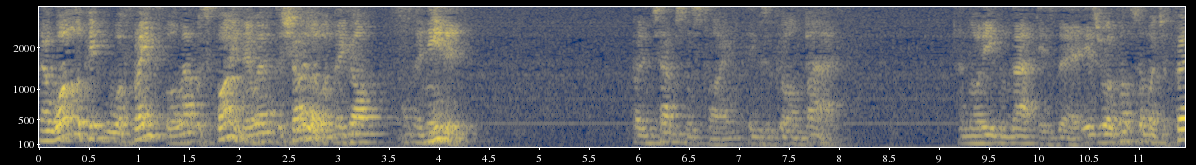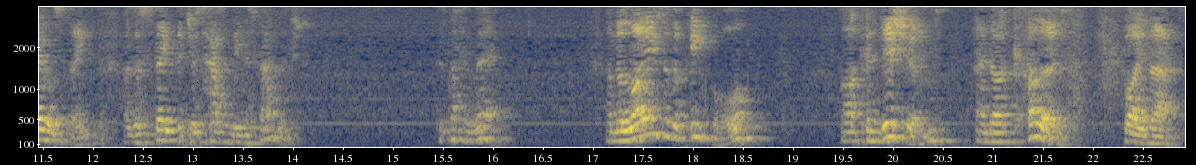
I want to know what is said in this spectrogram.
Now, while the people were faithful, that was fine. They went up to Shiloh and they got what they needed. But in Samson's time, things have gone bad. And not even that is there. Israel is not so much a failed state as a state that just hasn't been established. There's nothing there. And the lives of the people are conditioned and are coloured by that.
